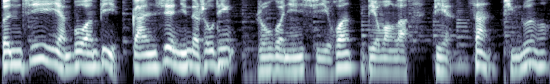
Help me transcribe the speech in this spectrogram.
本集演播完毕，感谢您的收听。如果您喜欢，别忘了点赞评论哦。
